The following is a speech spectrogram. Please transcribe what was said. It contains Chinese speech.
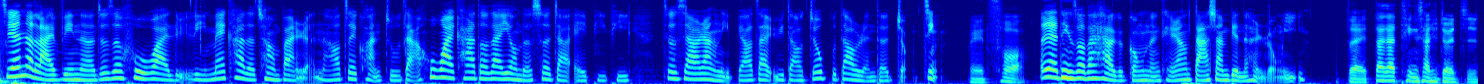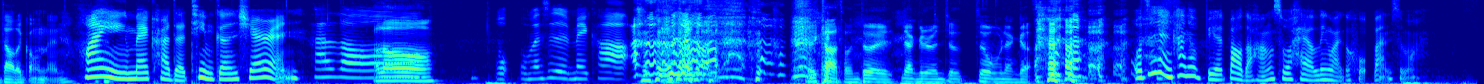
今天的来宾呢，就是户外履历 Maker 的创办人，然后这款主打户外咖都在用的社交 APP，就是要让你不要再遇到揪不到人的窘境。没错，而且听说它还有个功能，可以让搭讪变得很容易。对，大家听下去就会知道的功能。欢迎 Maker 的 Team 跟 Sharon。Hello，Hello，我我们是 Maker，Maker 团队两个人就就我们两个。我之前看到别的报道，好像说还有另外一个伙伴，是吗？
